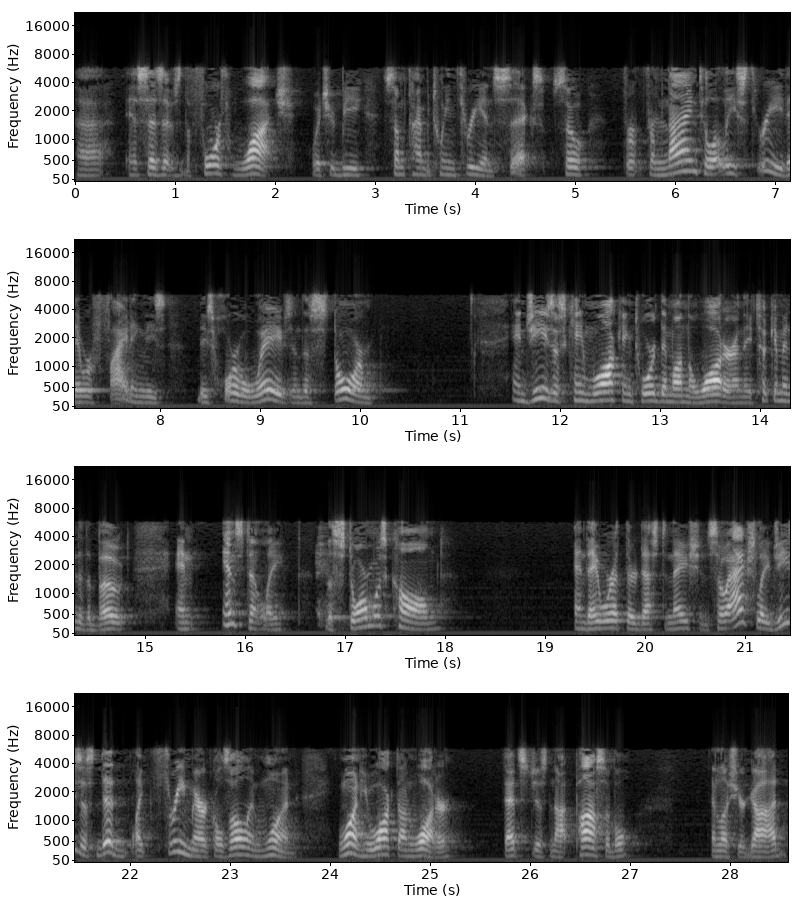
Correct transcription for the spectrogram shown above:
uh, it says it was the fourth watch, which would be sometime between 3 and 6. So for, from 9 till at least 3, they were fighting these, these horrible waves and the storm. And Jesus came walking toward them on the water, and they took him into the boat. And instantly, the storm was calmed, and they were at their destination. So actually, Jesus did like three miracles all in one. One, he walked on water. That's just not possible unless you're God.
